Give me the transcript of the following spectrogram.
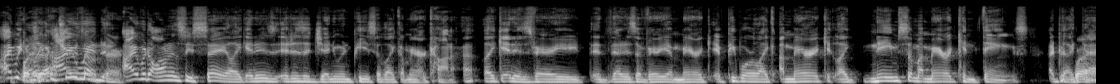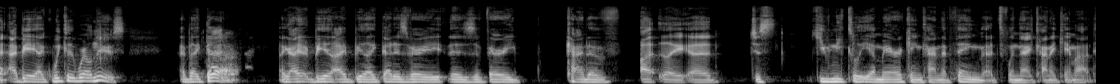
I mean, What's like, that? I Truth out would, there. I would honestly say, like, it is, it is a genuine piece of like Americana. Like, it is very, it, that is a very American. If people were like American, like, name some American things, I'd be like Right. that. I'd be like Weekly World News. I'd be like that. Like, I'd be, I'd be like that is very, that is a very kind of uh, like uh, just uniquely American kind of thing. That's when that kind of came out.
